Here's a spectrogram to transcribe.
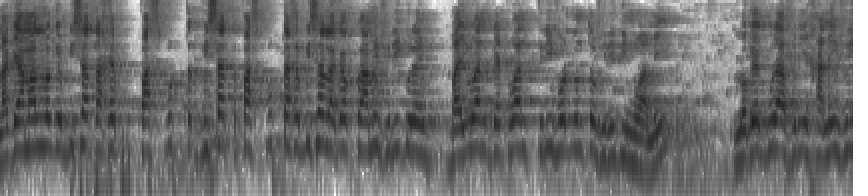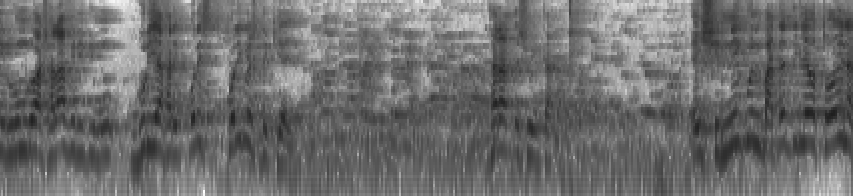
লাগে আমার লগে ভিসা থাকে পাসপোর্ট ভিসা পাসপোর্ট থাকে, ভিসা লাগে আমি ফ্রি করে buy one, get one three পর্যন্ত ফ্রি দিমু আমি। লগে ঘুরা ফ্রি, খানি ফ্রি রুম রোয়া সারা ফ্রি দিমু। গুড়িয়া পরিস- পরিবেশ দেখিয়াই ধারার দেশ ওইটা। এই সিন্নি গুণ বাদে দিলেও তোই না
